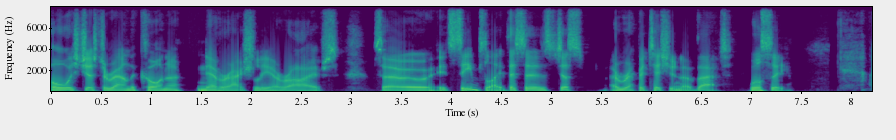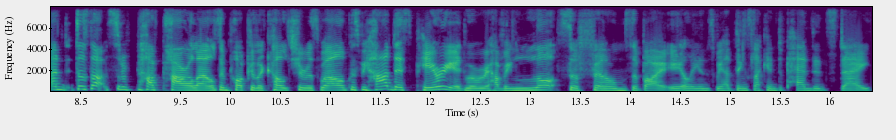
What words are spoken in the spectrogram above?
always just around the corner, never actually arrives. So it seems like this is just a repetition of that. We'll see. And does that sort of have parallels in popular culture as well? Because we had this period where we were having lots of films about aliens. We had things like Independence Day.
